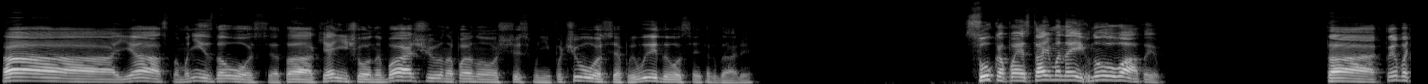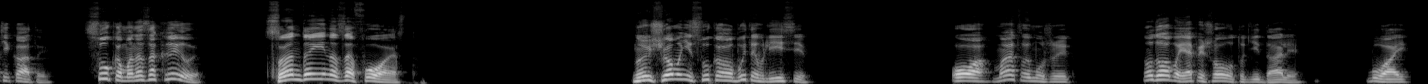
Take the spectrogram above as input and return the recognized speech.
А, ясно, мені здалося. Так, я нічого не бачу, напевно, щось мені почулося, привиділося і так далі. Сука, перестань мене ігнорувати. Так, треба тікати. Сука, мене закрили. Слендеріна The Forest. Ну і що мені, сука, робити в лісі? О, мертвий мужик. Ну добре, я пішов тоді далі. Бувай.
